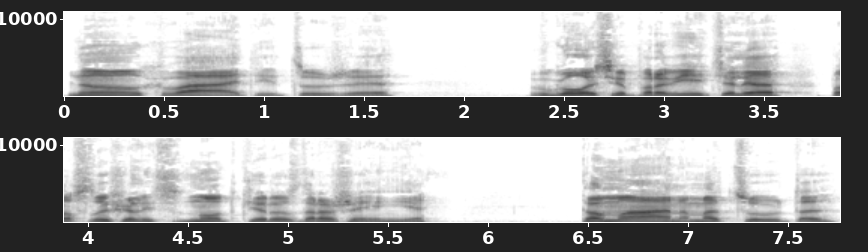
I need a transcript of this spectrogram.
«Ну, хватит уже». В голосе правителя послышались нотки раздражения. «Томана, Мацута,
